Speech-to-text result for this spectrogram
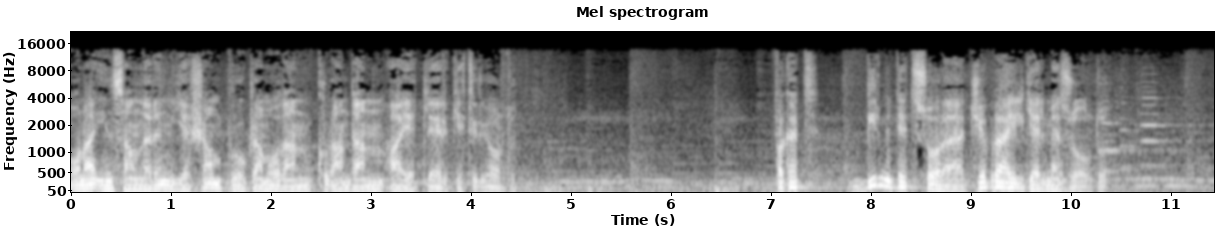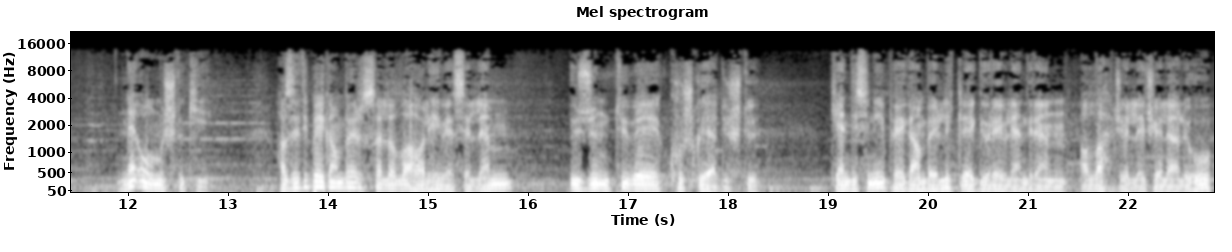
ona insanların yaşam programı olan Kur'an'dan ayetler getiriyordu. Fakat bir müddet sonra Cebrail gelmez oldu. Ne olmuştu ki? Hz. Peygamber sallallahu aleyhi ve sellem üzüntü ve kuşkuya düştü kendisini peygamberlikle görevlendiren Allah Celle Celaluhu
